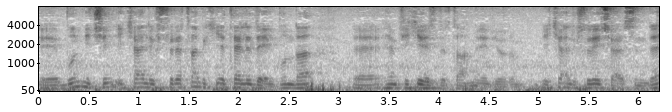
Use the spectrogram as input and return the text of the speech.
Ee, bunun için iki aylık süre tabii ki yeterli değil. Bunda e, hem fikirizdir tahmin ediyorum. İki aylık süre içerisinde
